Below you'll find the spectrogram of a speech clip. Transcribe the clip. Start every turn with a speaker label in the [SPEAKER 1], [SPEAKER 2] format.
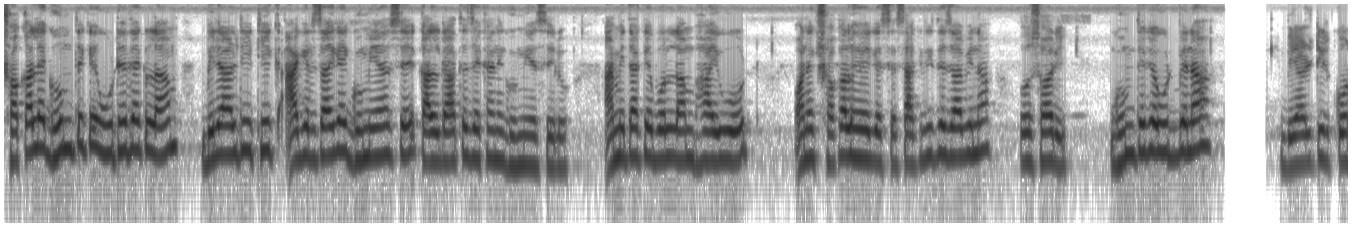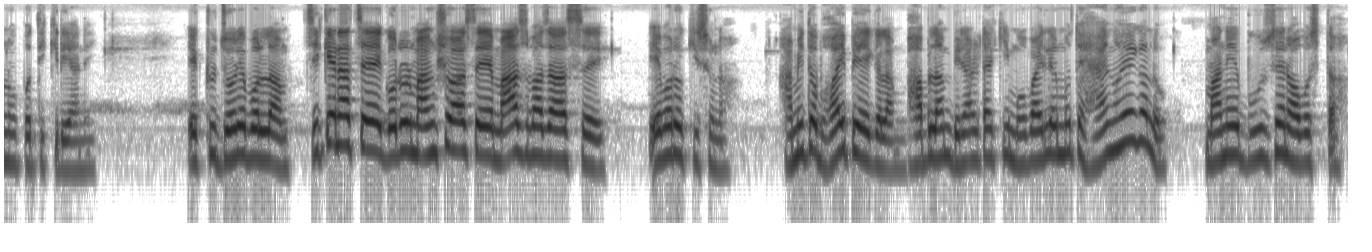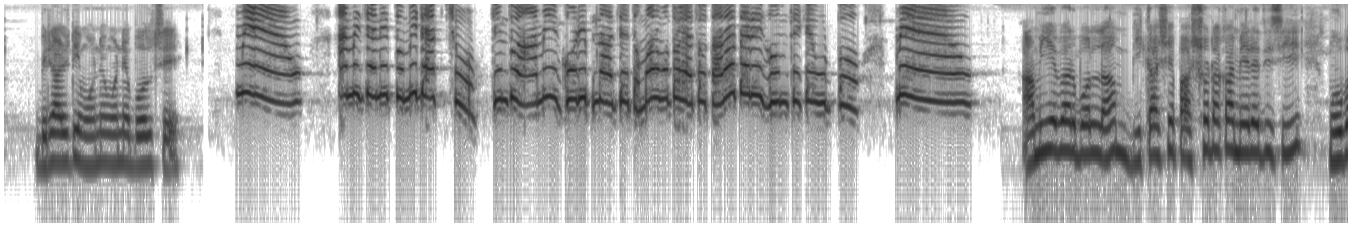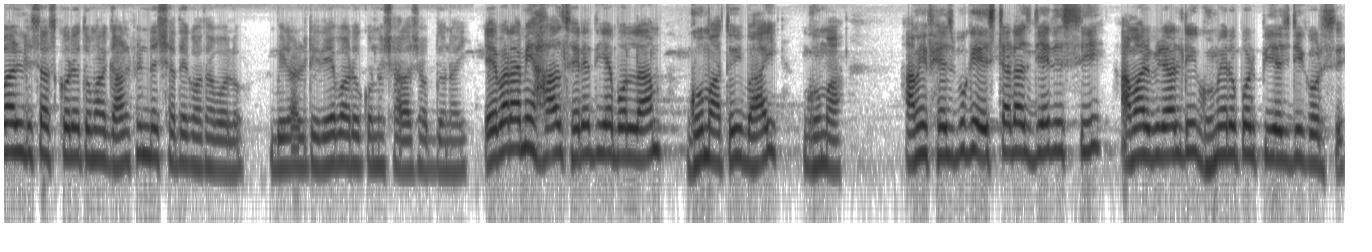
[SPEAKER 1] সকালে ঘুম থেকে উঠে দেখলাম বিড়ালটি ঠিক আগের জায়গায় ঘুমিয়ে আছে, কাল রাতে যেখানে ঘুমিয়েছিল। আমি তাকে বললাম, ভাই, উঠ। অনেক সকাল হয়ে গেছে, চাকরিতে যাবি না? ও সরি ঘুম থেকে উঠবে না? বিড়ালটির কোনো প্রতিক্রিয়া নেই। একটু জোরে বললাম, চিকেন আছে, গরুর মাংস আছে, মাছ ভাজা আছে। এবারও কিছু না। আমি তো ভয় পেয়ে গেলাম, ভাবলাম বিড়ালটা কি মোবাইলের মতো হ্যাং হয়ে গেল? মানে বুঝছেন অবস্থা। বিড়ালটি মনে মনে বলছে আমি এবার বললাম, বিকাশে পাঁচশো টাকা মেরে দিছি, মোবাইল রিচার্জ করে তোমার গার্লফ্রেন্ডের সাথে কথা বলো। বিড়ালটির এবারও কোনো সারা শব্দ নাই। এবার আমি হাল ছেড়ে দিয়ে বললাম, ঘুমা তুই ভাই, ঘুমা। আমি ফেসবুকে স্ট্যাটাস দিয়ে দিচ্ছি, আমার বিড়ালটি ঘুমের উপর পিএইচডি করছে।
